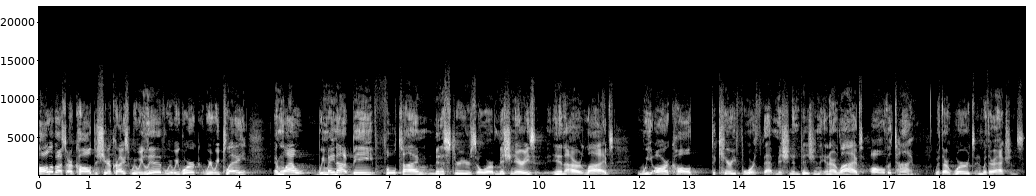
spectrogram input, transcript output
all of us are called to share Christ where we live, where we work, where we play. And while we may not be full time ministers or missionaries in our lives, we are called to carry forth that mission and vision in our lives all the time with our words and with our actions.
